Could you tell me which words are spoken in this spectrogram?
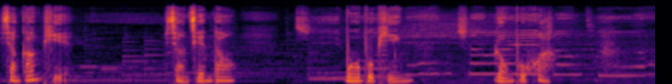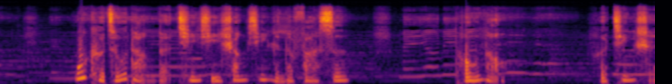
像钢铁，像尖刀。磨不平，融不化，无可阻挡的侵袭伤心人的发丝、头脑和精神。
